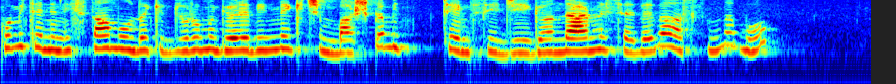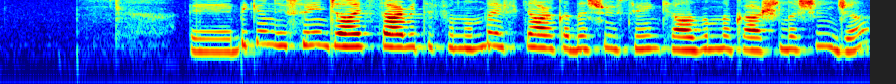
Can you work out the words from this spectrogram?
Komitenin İstanbul'daki durumu görebilmek için başka bir temsilciyi gönderme sebebi aslında bu. Ee, bir gün Hüseyin Cahit Servet-i Fünun'da eski arkadaşı Hüseyin Kazım'la karşılaşınca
